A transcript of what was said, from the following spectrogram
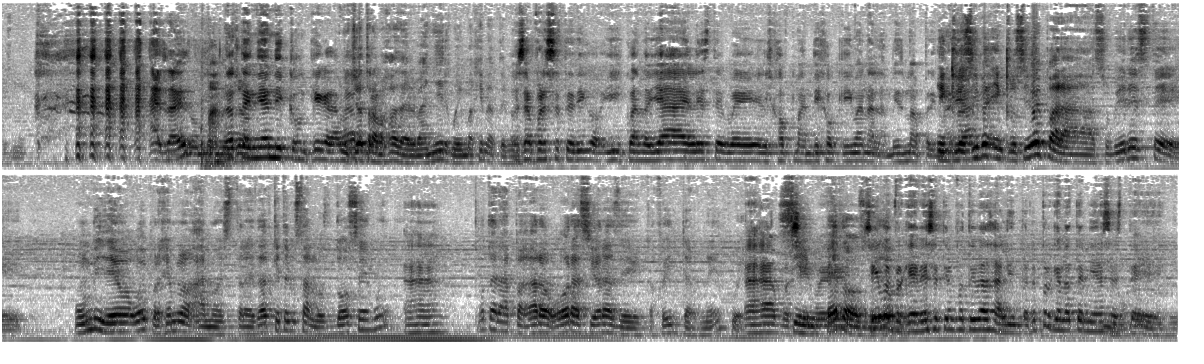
Pues no. ¿Sabes? No No, mames, yo- tenía ni con qué grabar. Pues yo trabajaba de albañil, güey, imagínate, güey. O sea, por eso te digo, y cuando ya el este güey, el Hopman dijo que iban a la misma primaria. Inclusive, inclusive para subir este un video, güey, por ejemplo, a nuestra edad, ¿qué te gusta? A los 12, güey. Ajá. Puta, era pagar horas y horas de café internet, güey. Ajá, pues Sin sí, güey. pedos, Sí, güey, porque en ese tiempo tú ibas al internet porque no tenías No, este. No,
